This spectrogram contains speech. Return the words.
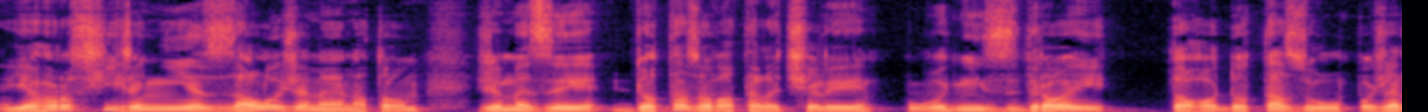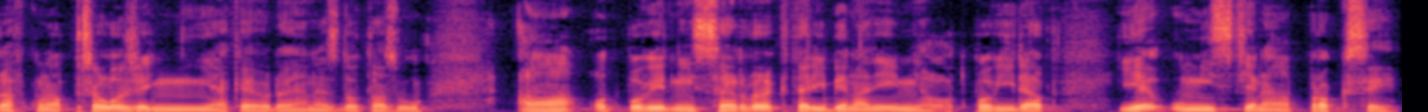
Jeho rozšíření je založené na tom, že mezi dotazovatele, čili původní zdroj toho dotazu, požadavku na přeložení nějakého DNS dotazu a odpovědný server, který by na něj měl odpovídat, je umístěná proxy,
